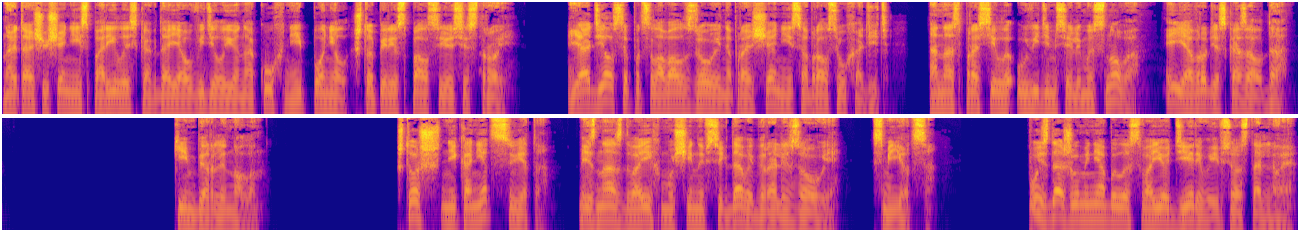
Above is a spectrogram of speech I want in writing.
Но это ощущение испарилось, когда я увидел ее на кухне и понял, что переспал с ее сестрой. Я оделся, поцеловал Зои на прощание и собрался уходить. Она спросила, увидимся ли мы снова, и я вроде сказал «да». Кимберли Нолан. Что ж, не конец света. Из нас двоих мужчины всегда выбирали Зоуи. Смеется. Пусть даже у меня было свое дерево и все остальное.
